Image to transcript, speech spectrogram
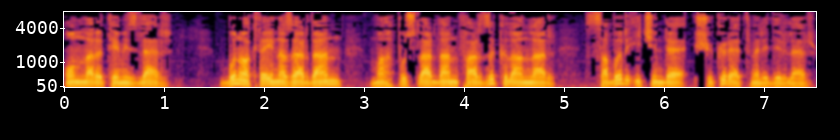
onları temizler. Bu noktayı nazardan mahpuslardan farzı kılanlar sabır içinde şükür etmelidirler.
